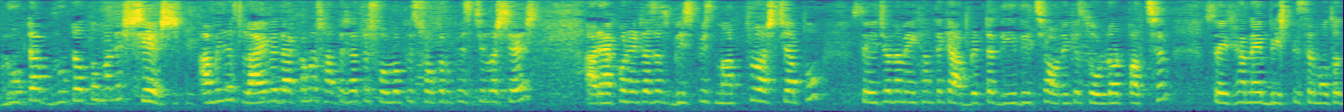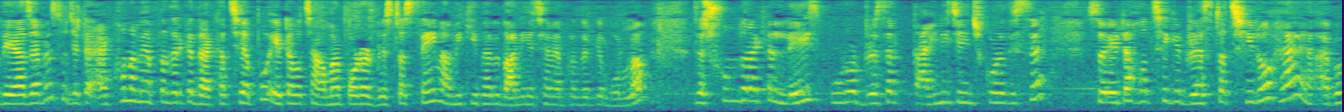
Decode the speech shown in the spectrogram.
ব্লুটা ব্লুটা তো মানে শেষ। আমি জাস্ট লাইভে দেখানোর সাথে সাথে ষোলো পিস সতেরো পিস ছিল শেষ। আর এখন এটা জাস্ট বিশ পিস মাত্র আসছে, আপু। সো এই জন্য আমি এখান থেকে আপডেটটা দিয়ে দিচ্ছি, অনেকে সোল্ড আউট পাচ্ছেন। সো এখানে বিশ পিসের মতো দেওয়া যাবে। সো যেটা এখন আমি আপনাদেরকে দেখাচ্ছি, আপু, এটা হচ্ছে আমার পরার ড্রেসটা সেম আমি কীভাবে বানিয়েছি আমি আপনাদেরকে বললাম। যে সুন্দর একটা লেস পুরো ড্রেসের কাহিনী চেঞ্জ করে দিচ্ছে সো এটা হচ্ছে কি ড্রেসটা ছিল হ্যাঁ এবং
